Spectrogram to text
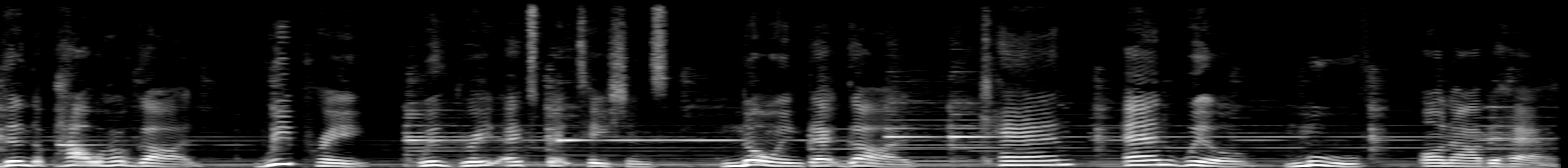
than the power of God. We pray with great expectations, knowing that God can and will move on our behalf.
